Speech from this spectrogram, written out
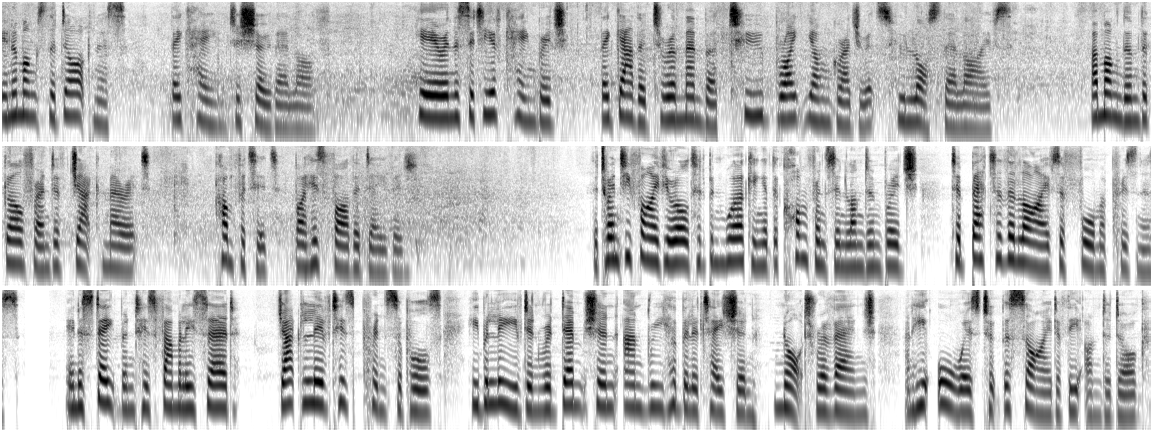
in amongst the darkness, they came to show their love. Here in the city of Cambridge, they gathered to remember two bright young graduates who lost their lives. Among them, the girlfriend of Jack Merritt, comforted by his father David. The 25 year old had been working at the conference in London Bridge to better the lives of former prisoners. In a statement, his family said, Jack lived his principles. He believed in redemption and rehabilitation, not revenge, and he always took the side of the underdog.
